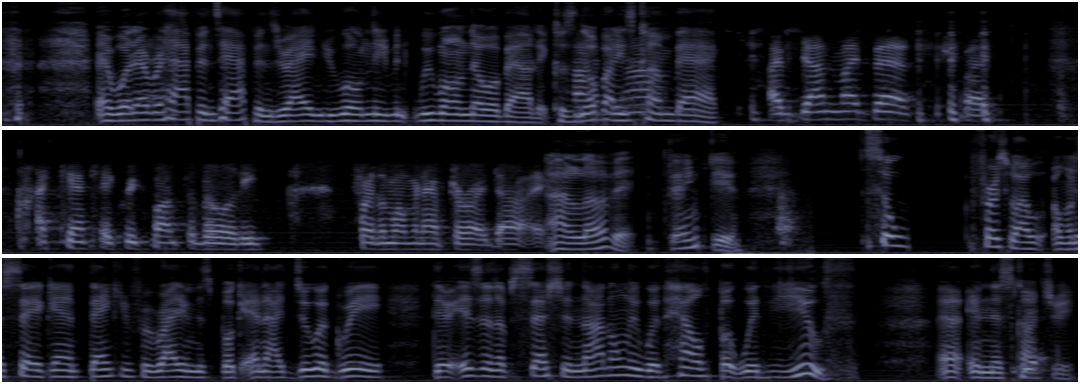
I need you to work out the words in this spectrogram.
and whatever happens happens, right? And you won't even we won't know about it cuz nobody's not- come back. I've done my best, but I can't take responsibility for the moment after I die. I love it. Thank you. So, first of all, I want to say again, thank you for writing this book. And I do agree, there is an obsession not only with health, but with youth. Uh, in this country,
